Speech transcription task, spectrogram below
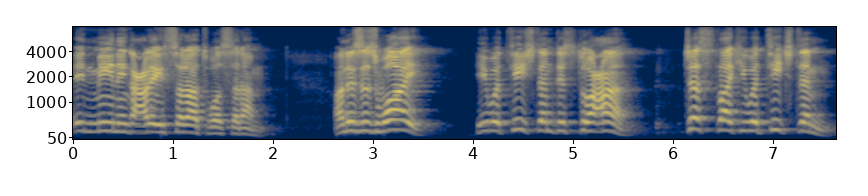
in meaning alayhi salatu wasalam. And this is why he would teach them this dua, just like he would teach them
